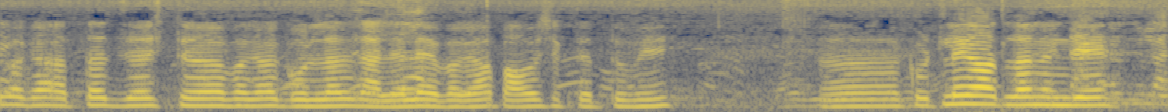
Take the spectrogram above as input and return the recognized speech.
बघा आता जस्ट बघा गोल्लाल झालेला आहे. बघा पाहू शकतात तुम्ही. कुठल्या गावातला नंदी आहे?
